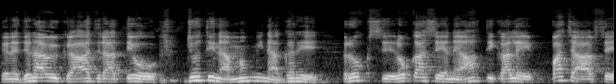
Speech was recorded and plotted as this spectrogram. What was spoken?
તેને જણાવ્યું કે આજ રાત તેઓ જ્યોતિના મમ્મીના ઘરે રોકશે, રોકાશે અને આવતીકાલે પાછા આવશે.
